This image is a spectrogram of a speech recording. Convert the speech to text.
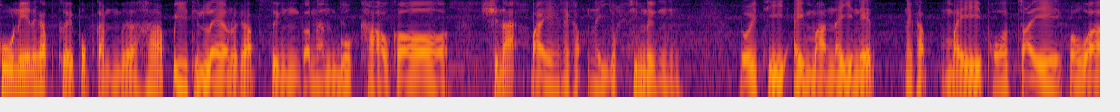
คู่นี้นะครับเคยพบกันเมื่อ 5 ปีที่แล้วนะครับ ซึ่งตอนนั้นบัวขาวก็ชนะไปนะครับในยกที่ 1 โดยที่ไอมานไนเนสนะครับไม่พอใจเพราะว่า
